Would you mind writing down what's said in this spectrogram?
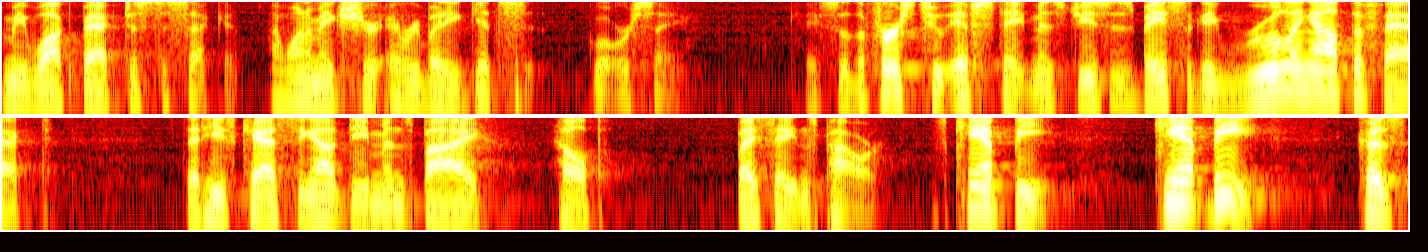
Let me walk back just a second. I want to make sure everybody gets what we're saying. Okay, so the first two if statements, Jesus is basically ruling out the fact that he's casting out demons by help by Satan's power. This can't be. Can't be. Because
